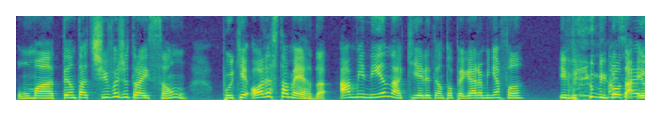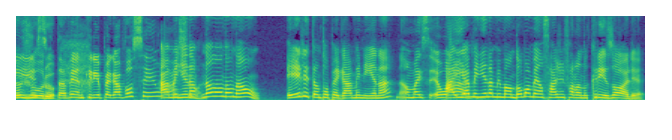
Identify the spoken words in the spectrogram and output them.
uma tentativa de traição, porque olha esta merda. A menina que ele tentou pegar era minha fã. E veio me Mas contar, é eu isso, juro. Tá vendo? Queria pegar você, eu A acho. menina. Não, não, não, não. Ele tentou pegar a menina. Não, mas eu Aí a menina me mandou uma mensagem falando, Cris, olha,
